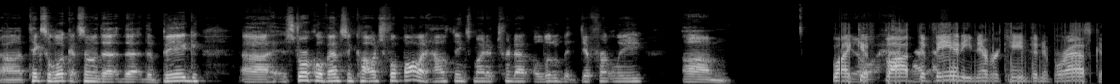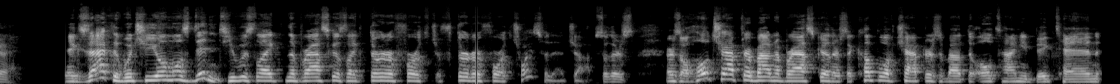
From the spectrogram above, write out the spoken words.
Uh, takes a look at some of the the, the big uh, historical events in college football and how things might have turned out a little bit differently. Um, like you know, if Bob Devaney never came to Nebraska. Exactly, which he almost didn't. He was like Nebraska's like third or fourth, third or fourth choice for that job. So there's there's a whole chapter about Nebraska. There's a couple of chapters about the old timey Big Ten,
